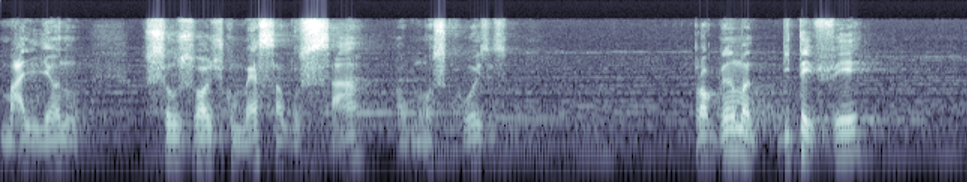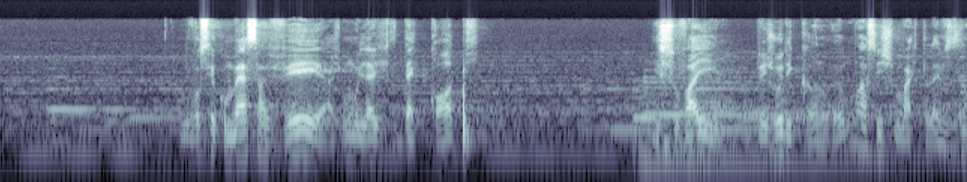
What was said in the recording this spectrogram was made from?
malhando, seus olhos começam a aguçar algumas coisas. Programa de TV. Você começa a ver as mulheres de decote, isso vai prejudicando. Eu não assisto mais televisão.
